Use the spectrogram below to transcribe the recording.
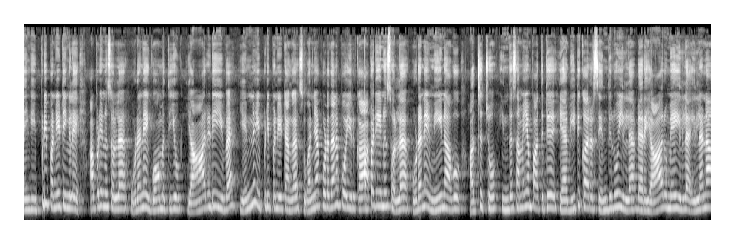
நீங்கள் இப்படி பண்ணிட்டீங்களே? அப்படின்னு சொல்ல உடனே கோமதியும் யாருடி இவ? என்ன இப்படி பண்ணிட்டாங்க? சுகன்யா கூட தானே போயிருக்கா? அப்படின்னு சொல்ல உடனே மீனாவோ அச்சச்சோ இந்த சமயம் பார்த்துட்டு என் வீட்டுக்காரர் செந்திலும் இல்லை வேற யாருமே இல்லை. இல்லைன்னா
